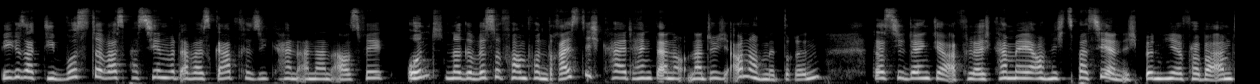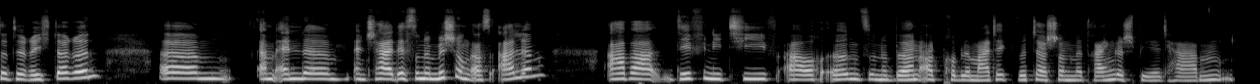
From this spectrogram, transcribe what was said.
wie gesagt, die wusste, was passieren wird, aber es gab für sie keinen anderen Ausweg. Und eine gewisse Form von Dreistigkeit hängt da natürlich auch noch mit drin, dass sie denkt, ja, vielleicht kann mir ja auch nichts passieren. Ich bin hier verbeamtete Richterin. Ähm, am Ende entscheidet so eine Mischung aus allem, aber definitiv auch irgend so eine Burnout-Problematik wird da schon mit reingespielt haben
